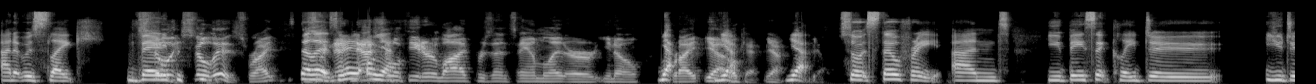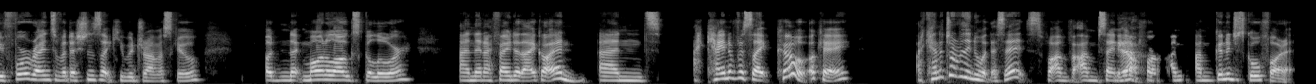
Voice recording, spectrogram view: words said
and it was like very Still, it still is, right? still It's is like yeah, yeah, oh, yeah. National Theater Live presents Hamlet, or you know, Yeah. right? Yeah, Yeah. okay, yeah, yeah Yeah. so it's still free and you basically do you do four rounds of auditions like you would drama school uh, like monologues galore. And then i found out that i got in and i kind of was like cool okay. I kind of don't really know what this is but i'm, I'm signing Yeah. up for i'm, I'm going to just go for it.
